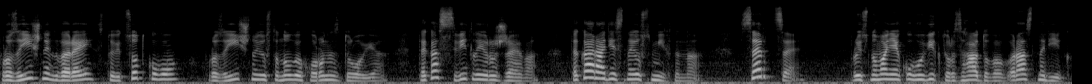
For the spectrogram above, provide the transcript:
прозаїчних дверей 100% прозаїчної установи охорони здоров'я, така світла і рожева, така радісна і усміхнена. Серце, про існування якого Віктор згадував раз на рік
